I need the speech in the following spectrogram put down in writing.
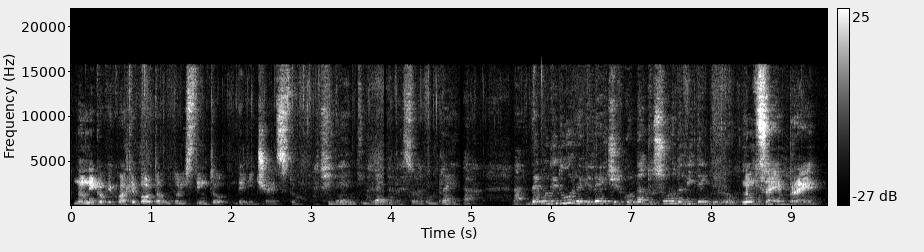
Non nego che qualche volta ho avuto l'istinto dell'incesto. Accidenti, ma lei è una persona completa. Ma devo dedurre che lei è circondato solo da vite interrotte. Non sempre.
